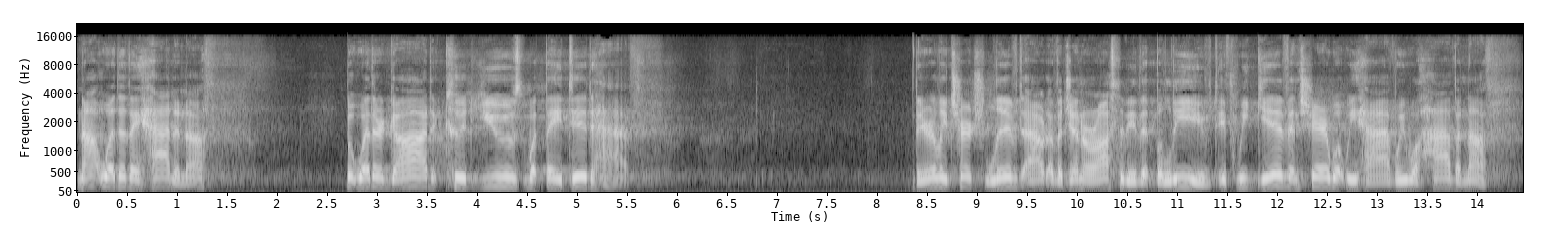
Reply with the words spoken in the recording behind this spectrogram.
Not whether they had enough, but whether God could use what they did have. The early church lived out of a generosity that believed if we give and share what we have, we will have enough.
